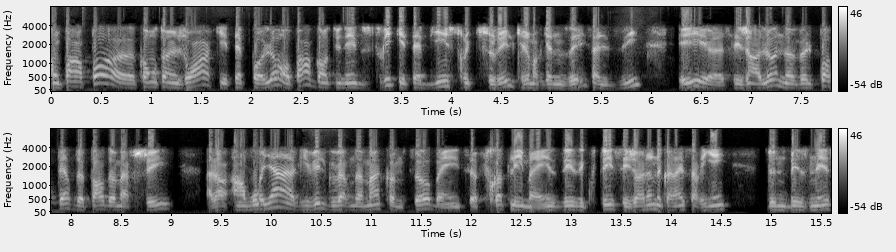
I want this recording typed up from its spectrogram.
on part pas euh, contre un joueur qui était pas là, on part contre une industrie qui était bien structurée, le crime organisé, ça le dit, et euh, ces gens-là ne veulent pas perdre de part de marché. Alors en voyant arriver le gouvernement comme ça, ben ils se frottent les mains, ils se disent écoutez, ces gens-là ne connaissent rien d'une business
